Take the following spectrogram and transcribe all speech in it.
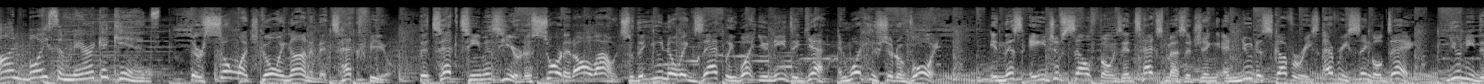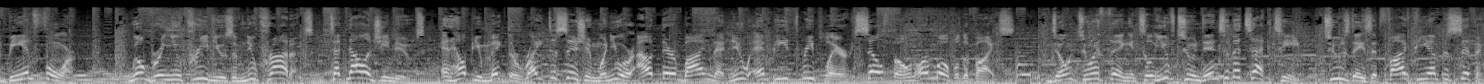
on Voice America Kids. There's so much going on in the tech field. The tech team is here to sort it all out so that you know exactly what you need to get and what you should avoid. In this age of cell phones and text messaging and new discoveries every single day, you need to be informed. We'll bring you previews of new products, technology news, and help you make the right decision when you are out there buying that new MP3 player, cell phone, or mobile device. Don't do a thing until you've tuned in to the tech team. Tuesdays at 5 p.m. Pacific,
